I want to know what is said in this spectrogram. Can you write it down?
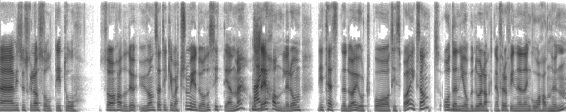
eh, hvis du skulle ha solgt de to, så hadde det jo uansett ikke vært så mye du hadde sittet igjen med. Og Nei. det handler om de testene du har gjort på Tispa, ikke sant? og den jobben du har lagt ned for å finne den gode hannhunden.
